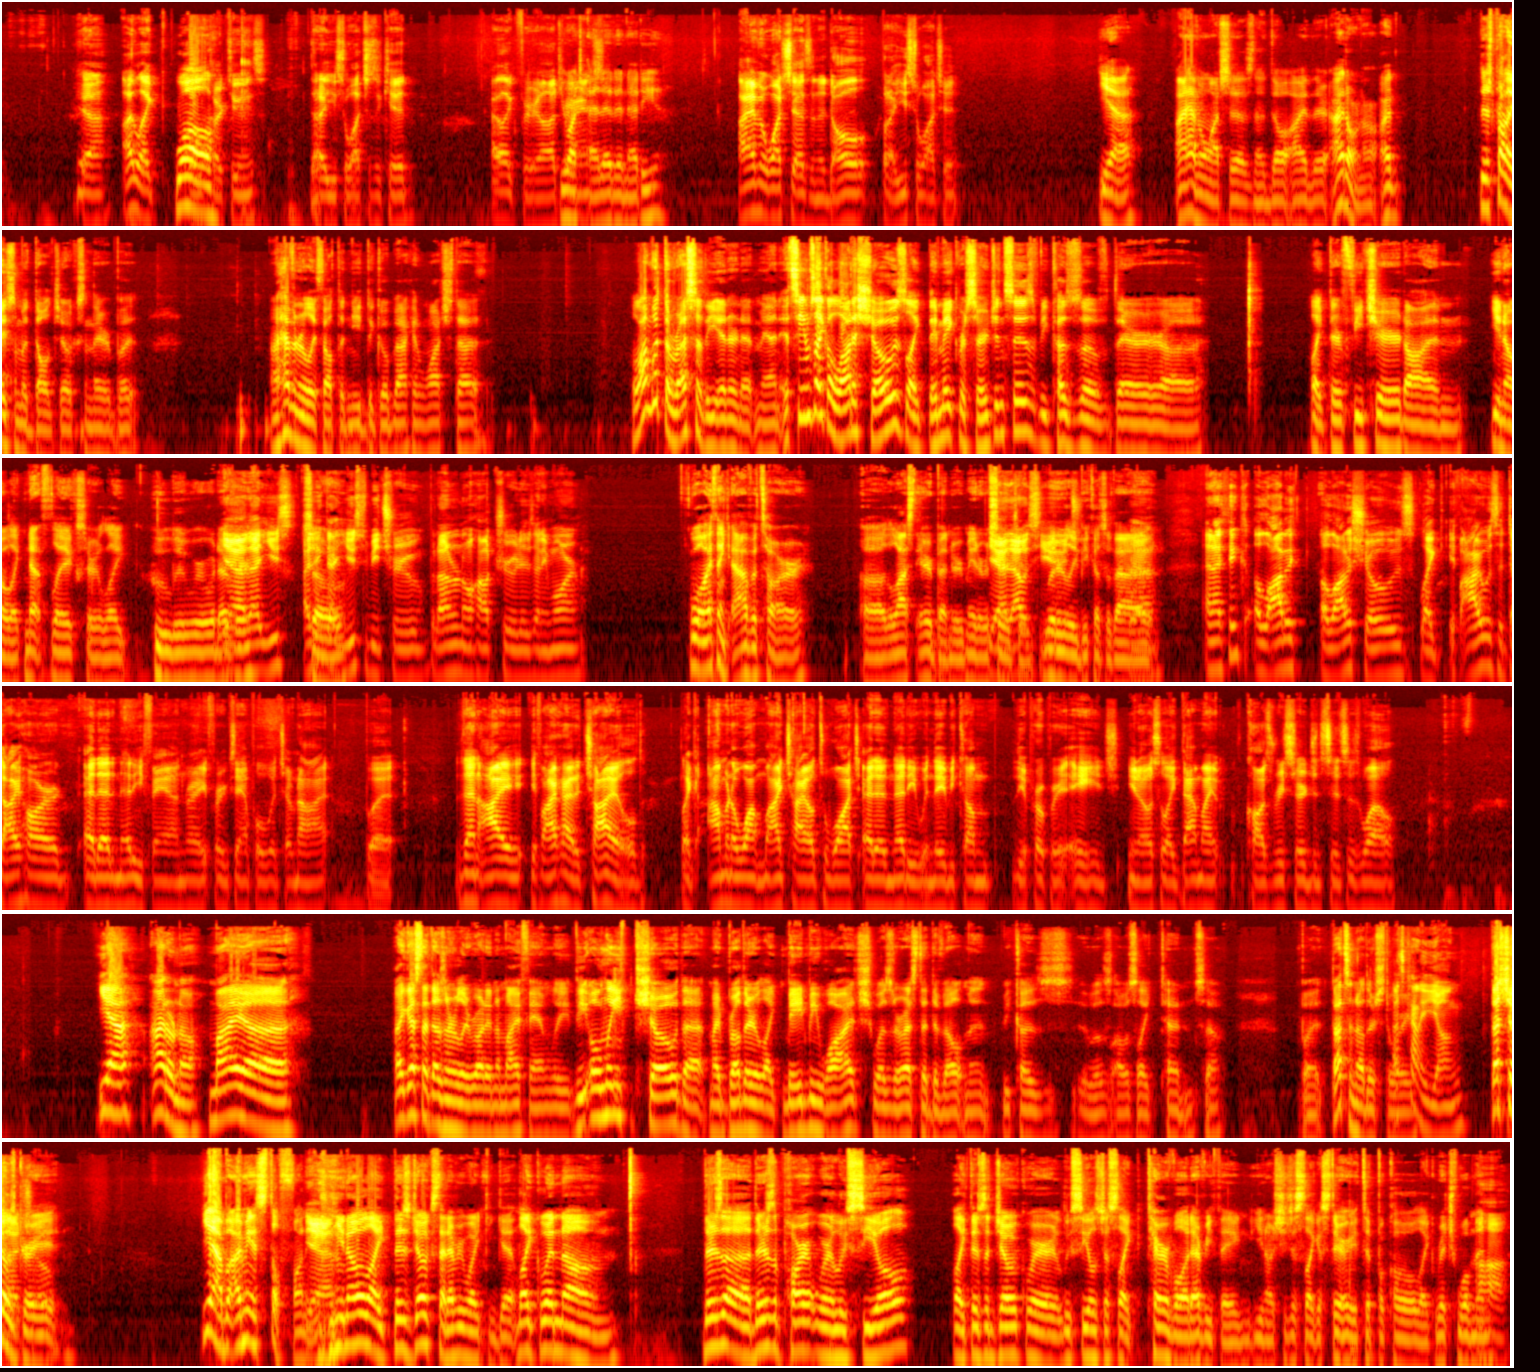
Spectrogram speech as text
Yeah, I like Well- cartoons that I used to watch as a kid. I like Fairly Odd Do you watch Ed, Edd n Eddy? I haven't watched it as an adult, but I used to watch it. Yeah, I haven't watched it as an adult either. I don't know. I there's probably some adult jokes in there, but I haven't really felt the need to go back and watch that. Along with the rest of the internet, man, it seems like a lot of shows like they make resurgences because of their uh like they're featured on, you know, like Netflix or like Hulu or whatever. Yeah, that used I think that used to be true, but I don't know how true it is anymore. Well, I think Avatar, uh The Last Airbender made a Yeah, resurgence was literally because of that. Yeah. And I think a lot of a lot of shows, like if I was a diehard Ed Edd n Eddy fan, right, for example, which I'm not, but then I if I had a child, like I'm gonna want my child to watch Ed Edd n Eddy when they become the appropriate age, you know, so like that might cause resurgences as well. Yeah, I don't know. My uh I guess that doesn't really run into my family. The only show that my brother like made me watch was Arrested Development because it was I was like 10, so but that's another story. That's kind of young. that show's that show. great. Yeah, but I mean it's still funny. Yeah. you know, like there's jokes that everyone can get. Like when um there's a there's a part where Lucille like there's a joke where Lucille's just like terrible at everything. You know, she's just like a stereotypical like rich woman Uh huh.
